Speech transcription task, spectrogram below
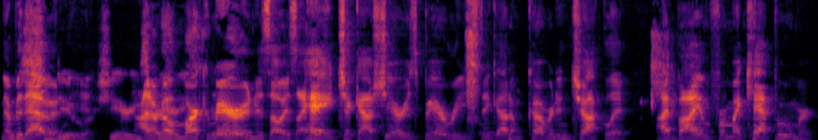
Remember that one? do? Sherry's I don't know. Berries. Mark Maron is always like, "Hey, check out Sherry's Berries. They got them covered in chocolate. I buy them from my cat Boomer."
